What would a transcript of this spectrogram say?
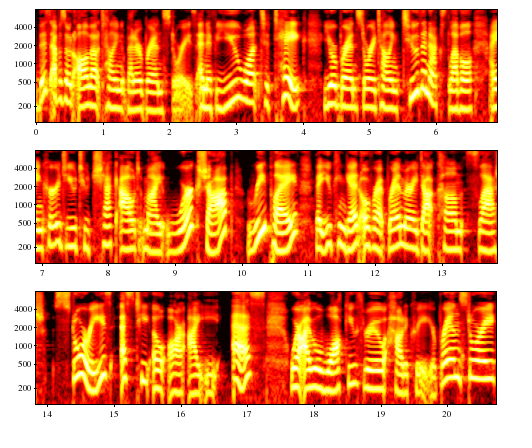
this episode all about telling better brand stories. And if you want to take your brand storytelling to the next level, I encourage you to check out my workshop replay that you can get over at brandmerry.com slash stories, S T O R I E S, where I will walk you through how to create your brand story,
